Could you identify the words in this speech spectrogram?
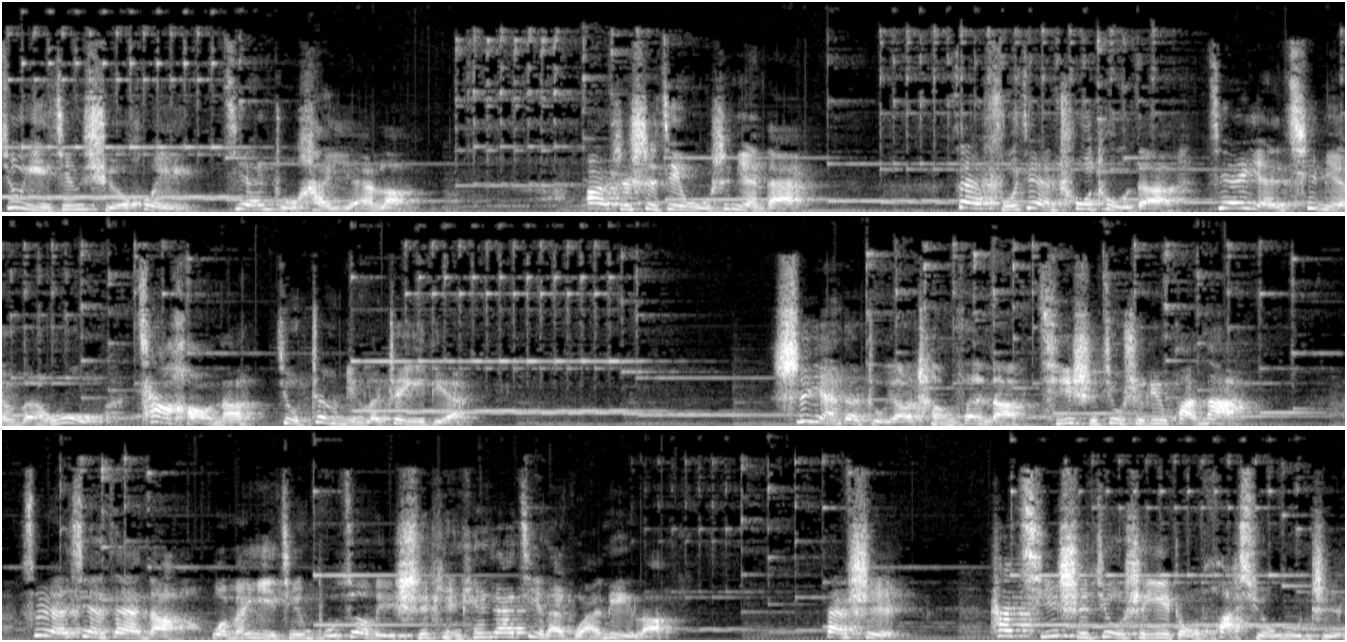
就已经学会煎煮海盐了。二十世纪五十年代，在福建出土的煎盐器皿文物，恰好呢就证明了这一点。食盐的主要成分呢，其实就是氯化钠。虽然现在呢，我们已经不作为食品添加剂来管理了，但是。它其实就是一种化学物质，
